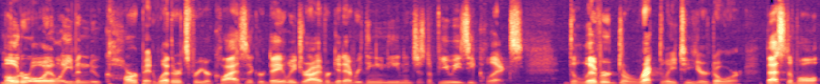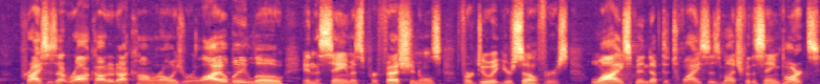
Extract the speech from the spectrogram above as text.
motor oil, even new carpet. Whether it's for your classic or daily driver, get everything you need in just a few easy clicks delivered directly to your door. Best of all, prices at rockauto.com are always reliably low and the same as professionals for do it yourselfers. Why spend up to twice as much for the same parts?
